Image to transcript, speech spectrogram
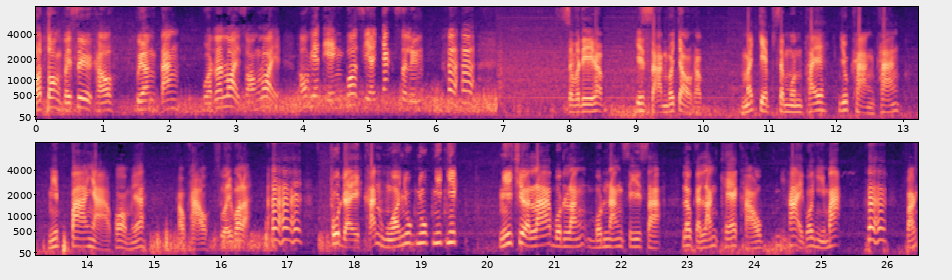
บ่ต้องไปซื้อเขาเปลืองตังขวดละร้อยสองร้อยเขาเฮ็ดเองบ่เสียจักสลึง สวัสดีครับ อีสานบ่เจ้าครับ มาเก็บสมุนไพรยุคข้างทาง มีปลาหญ้าพร้อมเนี่ยขาวๆ สวยบ่ล่ะ ผู้ใดคันหัวยุกยุกยิกยิกมีเชื้อราบนหลังบนหนังศีรษะ แล้วก็หลังแค้ขาวให้ก็หิมะ ฟัง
